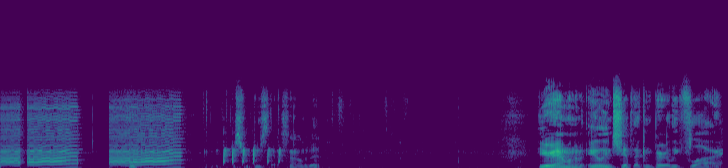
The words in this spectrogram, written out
Oh, just reduce that sound a bit. Here I am on an alien ship that can barely fly.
